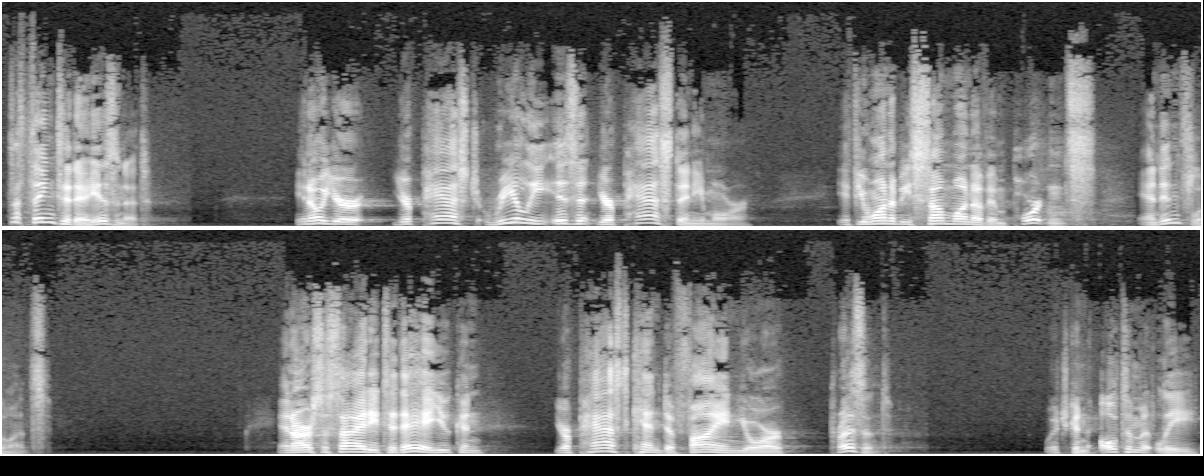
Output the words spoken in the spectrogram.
It's a thing today, isn't it? You know, your, your past really isn't your past anymore if you want to be someone of importance and influence. In our society today, you can, your past can define your present, which can ultimately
